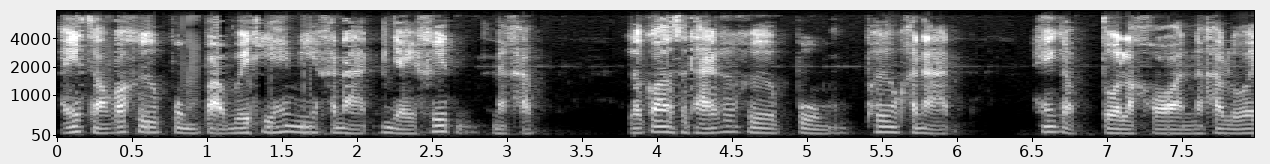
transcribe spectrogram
อันที่2ก็คือปุ่มปรับเวทีให้มีขนาดใหญ่ขึ้นนะครับ แล้วก็สุดท้ายก็คือปุ่มเพิ่มขนาดให้กับตัวละครนะครับ หรือเว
